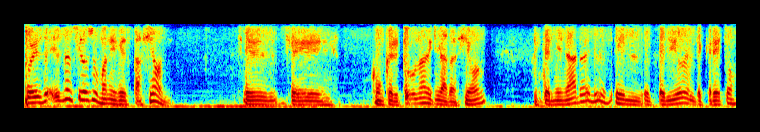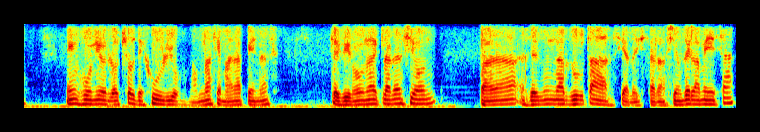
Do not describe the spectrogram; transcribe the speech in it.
Pues esa ha sido su manifestación. Se, se concretó una declaración de terminar el, periodo del decreto en junio, el 8 de julio, una semana apenas, se firmó una declaración para hacer una ruta hacia la instalación de la mesa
